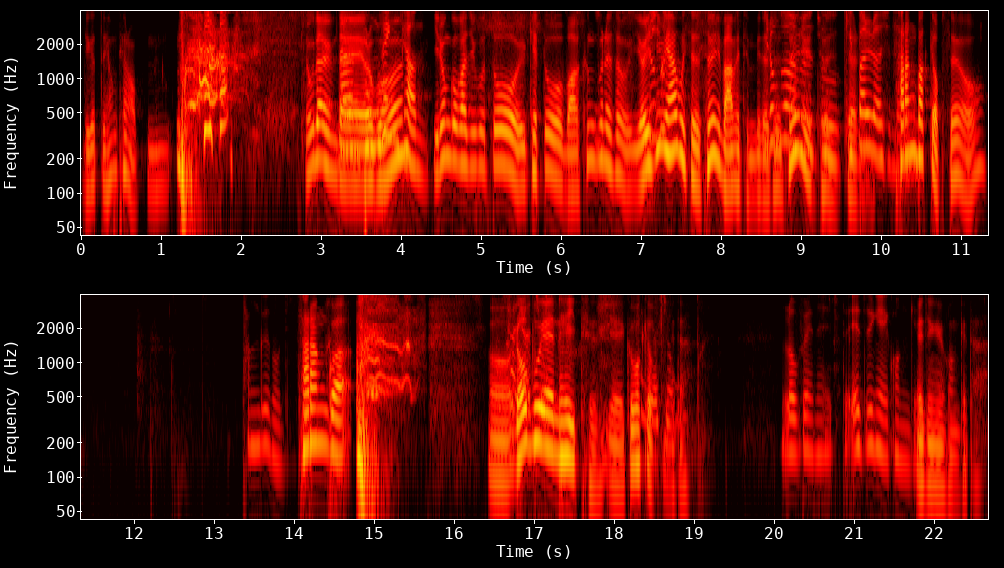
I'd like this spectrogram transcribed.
네가 또 형편 없는. 농담입니다, 난 여러분. 편 이런 거 가지고 또 이렇게 또 막 흥분해서 열심히 하고 있어요. 소연이 마음에 듭니다. 이런 저거 소연이 저 기빨려 하신다. 사랑밖에 없어요. 당근 어디 있어? 사랑과 어, love and hate. 예, 그거밖에. 없습니다. love and hate 애증의 관계. 애증의 관계다.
